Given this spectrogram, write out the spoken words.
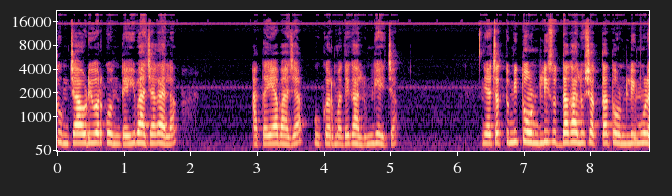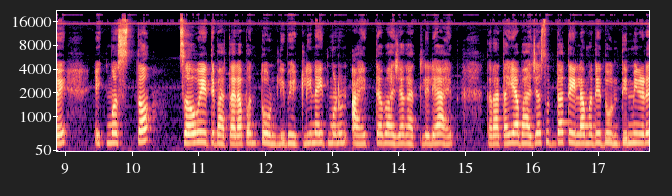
तुमच्या आवडीवर कोणत्याही भाज्या घाला आता या भाज्या कुकरमध्ये घालून घ्यायच्या. याच्यात तुम्ही तोंडलीसुद्धा घालू शकता. तोंडलीमुळे एक मस्त चव येते भाताला पण तोंडली भेटली नाहीत म्हणून आहेत त्या भाज्या घातलेल्या आहेत. तर आता या भाज्यासुद्धा तेलामध्ये दोन तीन मिनिटं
